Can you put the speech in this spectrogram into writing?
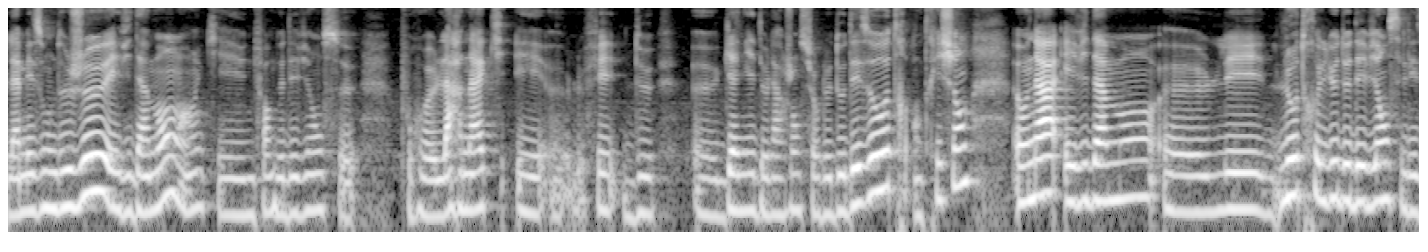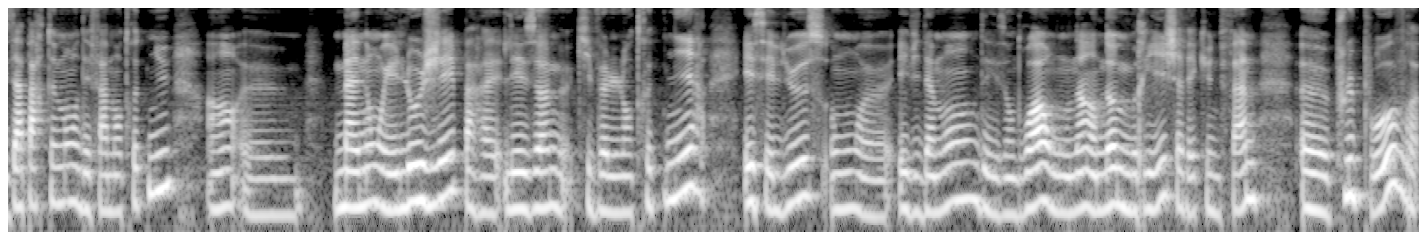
la maison de jeu, évidemment, hein, qui est une forme de déviance pour l'arnaque et le fait de gagner de l'argent sur le dos des autres en trichant. On a évidemment euh, l'autre lieu de déviance, les appartements des femmes entretenues. Hein, euh, Manon est logée par les hommes qui veulent l'entretenir et ces lieux sont évidemment des endroits où on a un homme riche avec une femme plus pauvre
